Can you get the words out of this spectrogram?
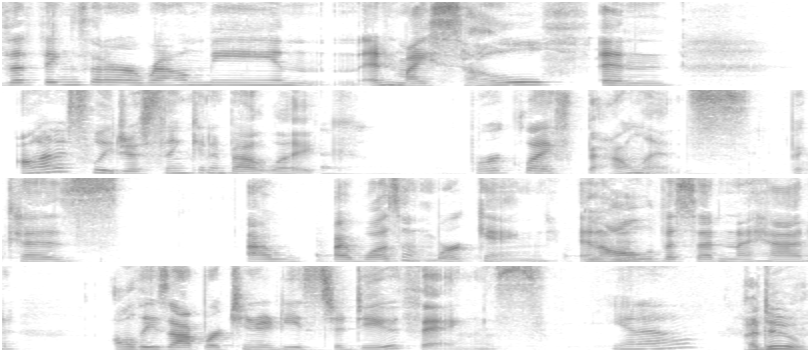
the things that are around me and and myself and honestly just thinking about like work life balance because I I wasn't working and Mhm. all of a sudden I had all these opportunities to do things, you know? I do.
